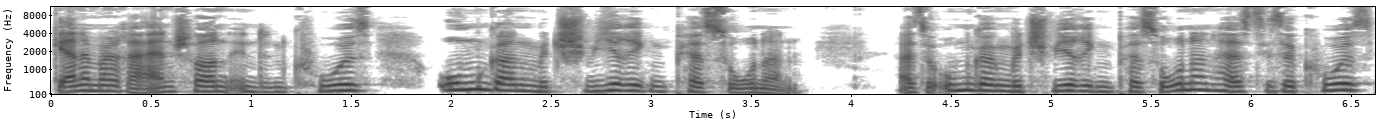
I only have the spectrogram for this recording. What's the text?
gerne mal reinschauen in den Kurs Umgang mit schwierigen Personen. Also Umgang mit schwierigen Personen heißt dieser Kurs,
